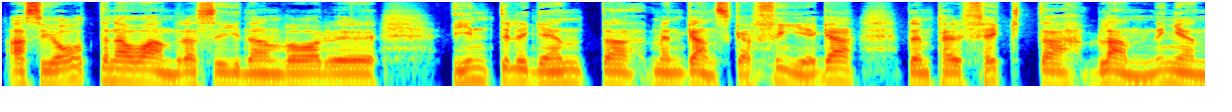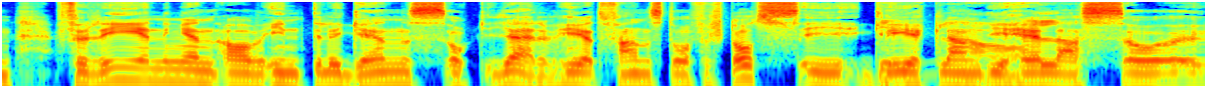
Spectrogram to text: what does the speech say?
Asiaterna å andra sidan var eh, intelligenta men ganska fega. Den perfekta blandningen, föreningen av intelligens och järvhet fanns då förstås i Grekland, ja. i Hellas. Och eh,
